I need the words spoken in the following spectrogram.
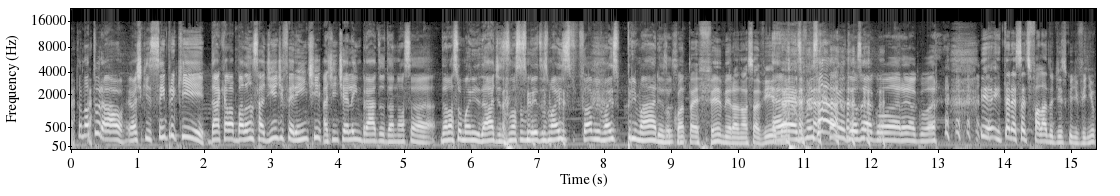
Então, natural. Eu acho que sempre que dá aquela balançadinha diferente, a gente é lembrado da nossa, da nossa humanidade, dos nossos medos mais, sabe, mais primários. O assim. quanto é efêmera a nossa vida. É, você pensa, ah, meu Deus, é agora, é agora. E Interessante falar do disco de vinil.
